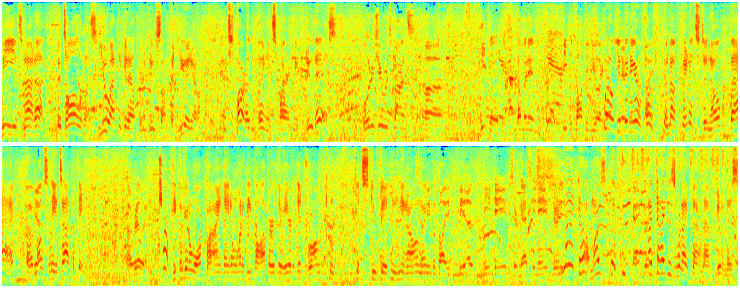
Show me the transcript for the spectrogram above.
me, it's not us, it's all of us. You have to get out there and do something. You, know, which is part of the thing that inspired me to do this. What is your response? Uh, people coming in, Yeah. people talking to you like. Well, you've been here everything. for enough minutes to know that. Uh, Yeah. Mostly it's apathy. Oh, really? Sure, people are going to walk by and they don't want to be bothered. They're here to get drunk and get stupid and, you know. Some they- people call you me- uh, mean names or nasty names or anything. No, no, most of the, Okay, good. I, I, this is what I found out doing this.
